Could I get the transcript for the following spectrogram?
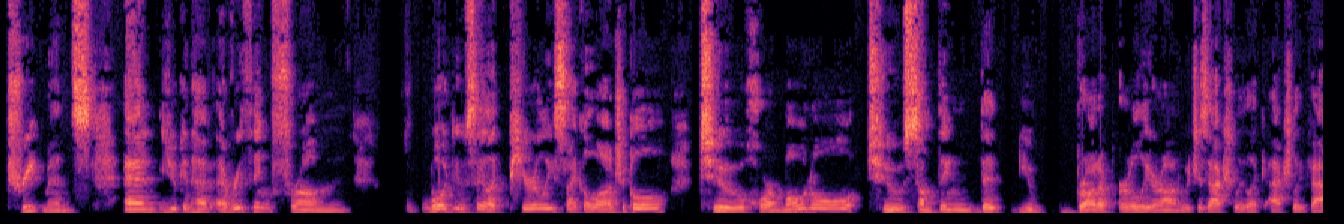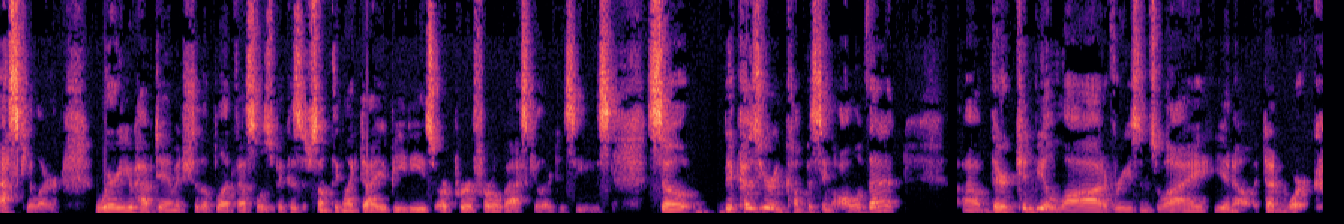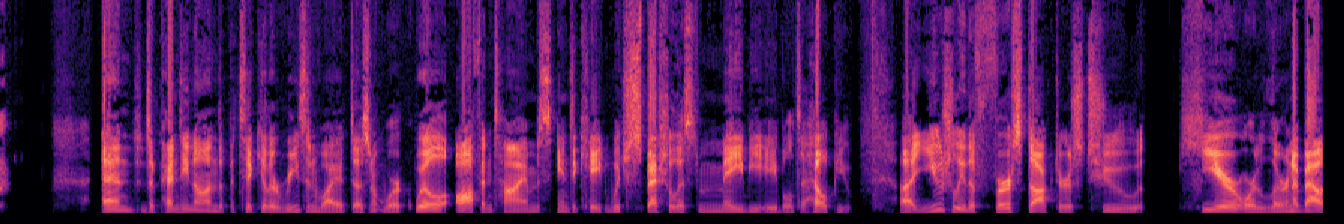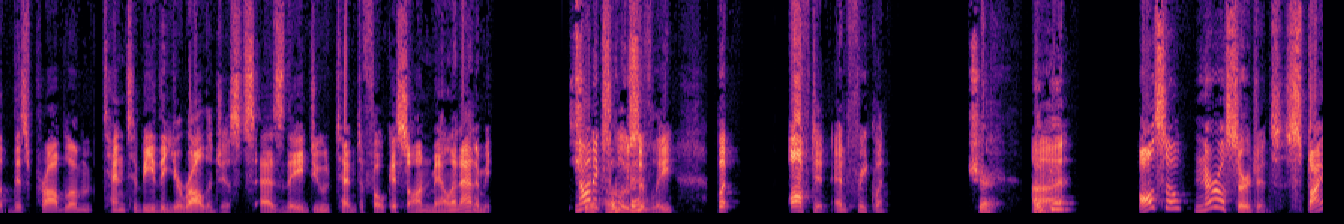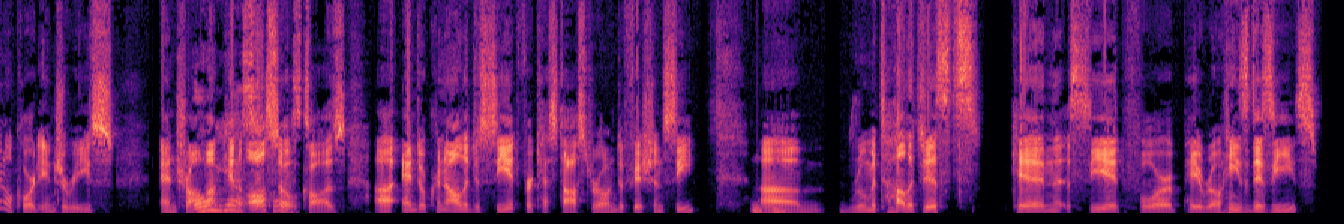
treatments. And you can have everything from what do you say, like purely psychological to hormonal to something that you brought up earlier on, which is actually like actually vascular, where you have damage to the blood vessels because of something like diabetes or peripheral vascular disease. So, because you're encompassing all of that, uh, there can be a lot of reasons why you know it doesn't work. And depending on the particular reason why it doesn't work, will oftentimes indicate which specialist may be able to help you. Uh, usually, the first doctors to hear or learn about this problem tend to be the urologists, as they do tend to focus on male anatomy. Sure. Not Okay. exclusively, but often and frequent. Sure. Uh, Okay. Also, neurosurgeons, spinal cord injuries and trauma Oh, can yes, of also cause. Uh, endocrinologists see it for testosterone deficiency. Mhm. Um, rheumatologists can see it for Peyronie's disease.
